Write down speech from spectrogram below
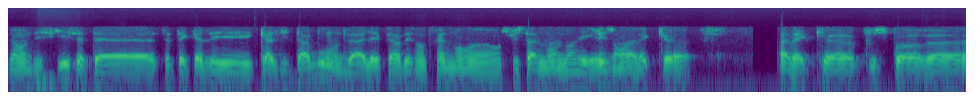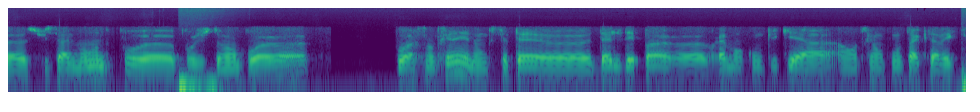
dans ski, c'était c'était quasi quasi tabou. On devait aller faire des entraînements euh, en Suisse allemande dans les grisons avec euh, avec euh, plus sport Suisse allemande pour pour justement pouvoir pouvoir s'entraîner. Donc c'était dès le départ vraiment compliqué à, entrer en contact avec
